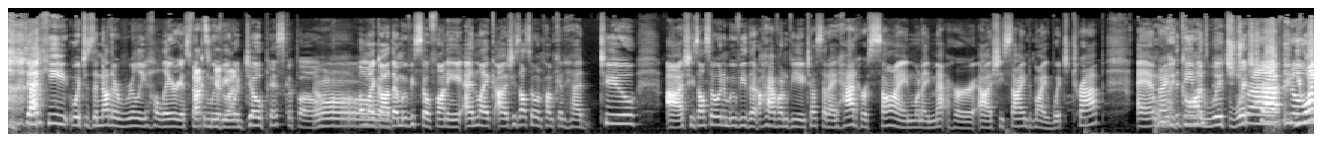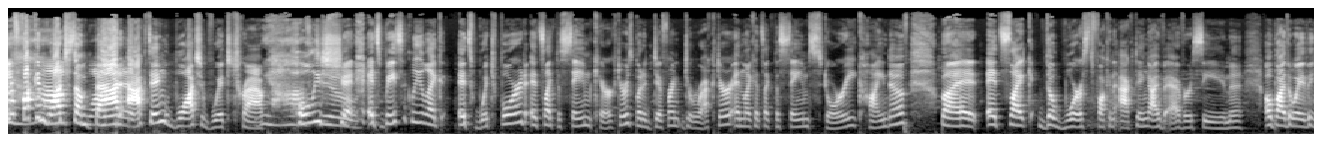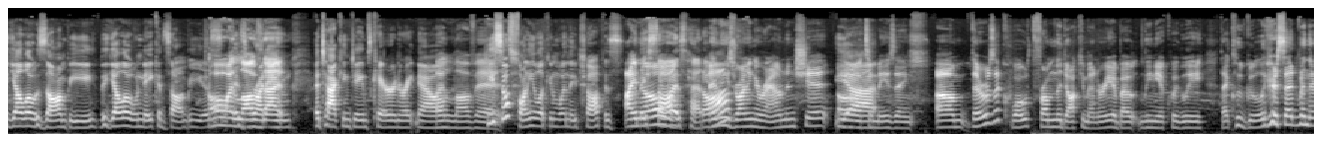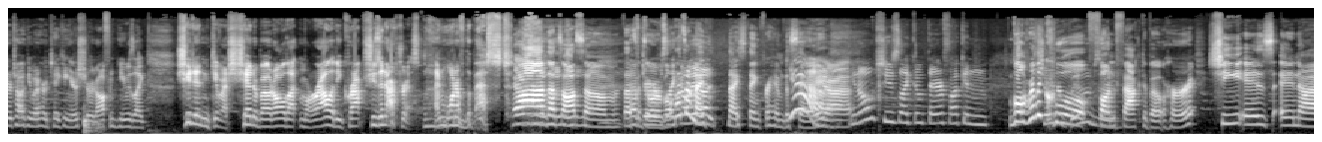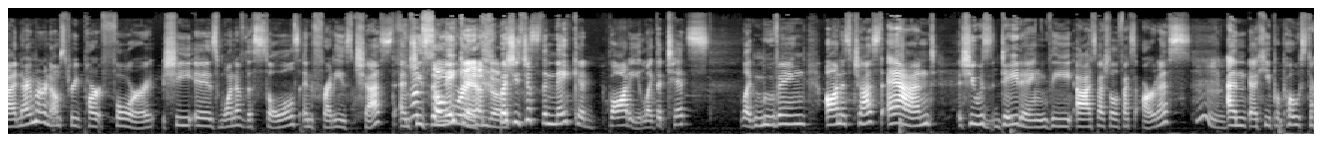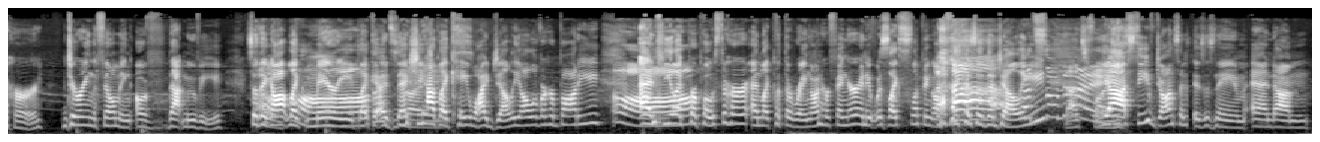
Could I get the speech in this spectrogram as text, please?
And Dead Heat, which is another really hilarious fucking movie with Joe Piscopo. oh. Oh my god, that movie's so funny. And like uh, she's also in Pumpkinhead 2. Uh, she's also in a movie that I have on VHS that I had her sign when I met her. Uh, she signed my Witch Trap and Oh Night of the God, Demons. Witch Trap. No, you want to fucking watch some watch bad it. acting? Watch Witch Trap. Holy to. shit. It's basically like it's Witchboard. It's like the same characters but a different director and like it's like the same story kind of, but it's like the worst fucking acting I've ever seen. Oh, by the way, the yellow zombie, the yellow naked zombie is, Oh, I is love that. Attacking James Karen right now. I love it. He's so funny looking when they chop his. I when know. They saw his head off. And he's running around and shit. Oh, Yeah. it's amazing. Um, there was a quote from the documentary about Linnea Quigley that Clu Gulager said when they were talking about her taking her shirt off, and he was like, "She didn't give a shit about all that morality crap. She's an actress and one of the best." Ah, that's awesome. That's After adorable. like, that's oh, a nice, nice thing for him to Yeah. say. Yeah. you know, she's like out there fucking. Well, really Showing cool fun and- fact about her. She is in uh, Nightmare on Elm Street Part 4. She is one of the souls in Freddy's chest, and she's the so naked. random. But she's just the naked body, like the tits, like moving on his chest. And she was dating the uh, special effects artist, Hmm. and uh, he proposed to her during the filming of that movie. So they Oh. got like Aw, married, like, uh, that's like she had like. KY jelly all over her body Aww. and he like proposed to her and like put the ring on her finger and it was like slipping off because of the jelly. That's so nice. That's fun. yeah, Steve Johnson is his name and um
